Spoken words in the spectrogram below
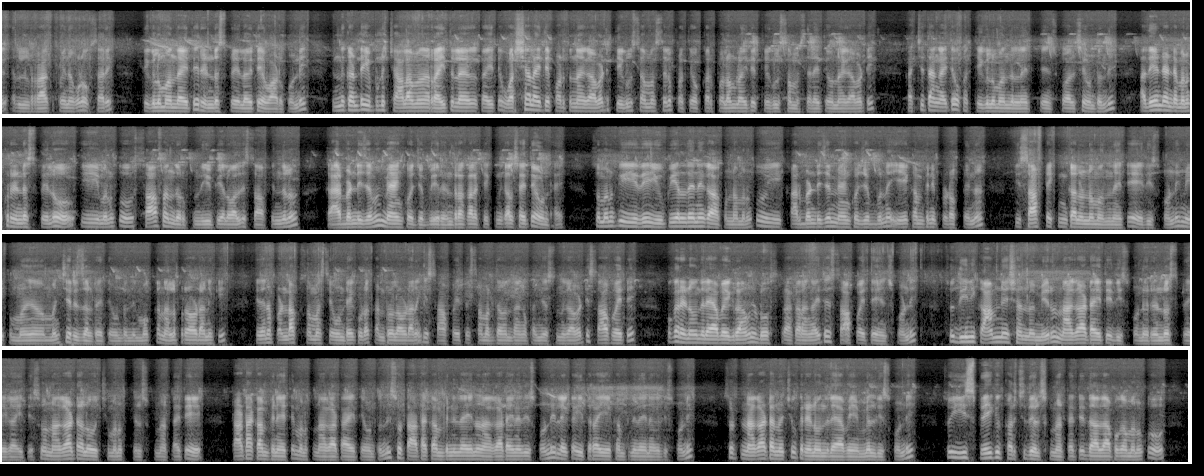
రాకపోయినా కూడా ఒకసారి తెగులు మందు అయితే రెండో స్ప్రేలో అయితే వాడుకోండి. ఎందుకంటే ఇప్పుడు చాలామంది రైతులకైతే రైతులకు అయితే వర్షాలు అయితే పడుతున్నాయి కాబట్టి తెగులు సమస్యలు ప్రతి ఒక్కరి పొలంలో అయితే తెగులు సమస్యలు అయితే ఉన్నాయి కాబట్టి ఖచ్చితంగా అయితే ఒక తెగులు మందులను అయితే తెచ్చుకోవాల్సి ఉంటుంది. అదేంటంటే మనకు రెండో స్ప్రేలో ఈ మనకు సాఫ్ అని దొరుకుతుంది. యూపీఎల్ వాళ్ళది సాఫ్. ఇందులో కార్బన్ డిజమ్ మ్యాంకో జబ్బు ఈ రెండు రకాల టెక్నికల్స్ అయితే ఉంటాయి. సో మనకు ఇది యూపీఎల్దనే కాకుండా మనకు ఈ కార్బన్ డిజైన్ మ్యాంకో జబ్బున ఏ కంపెనీ ప్రొడక్ట్ అయినా ఈ సాఫ్ట్ టెక్నికల్ ఉన్న మందుని అయితే తీసుకోండి. మీకు మ- మంచి రిజల్ట్ అయితే ఉంటుంది. మొక్క నలుపు రావడానికి ఏదైనా పండాకు సమస్య ఉంటే కూడా కంట్రోల్ అవ్వడానికి సాఫ్ అయితే సమర్థవంతంగా పనిచేస్తుంది కాబట్టి సాఫ్ అయితే ఒక రెండు వందల యాభై గ్రాములు డోస్ ప్రకారంగా అయితే సాఫ్ అయితే ఎంచుకోండి. సో దీని కాంబినేషన్లో మీరు నగాట అయితే తీసుకోండి. రెండో స్ప్రేగా అయితే. సో నగాటాలో వచ్చి మనకు తెలుసుకున్నట్లయితే టాటా కంపెనీ అయితే మనకు నగాటా అయితే ఉంటుంది. సో టాటా కంపెనీది అయినా నగాటా అయినా తీసుకోండి. లేక ఇతర ఏ కంపెనీది అయినా తీసుకోండి. సో నగాటా నుంచి ఒక రెండు వందల యాభై ఎంఎల్ తీసుకోండి. సో ఈ స్ప్రేకి ఖర్చు తెలుసుకున్నట్లయితే దాదాపుగా మనకు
